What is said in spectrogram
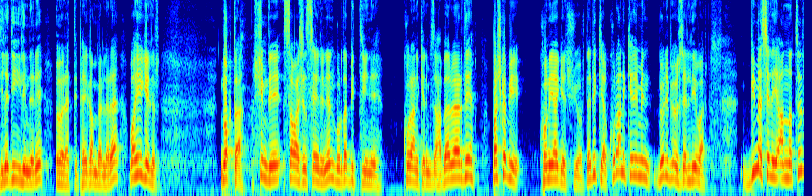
dilediği ilimleri öğretti peygamberlere. Vahiy gelir. Nokta. Şimdi savaşın seyrinin burada bittiğini Kur'an-ı Kerim bize haber verdi. Başka bir konuya geçiyor. Dedik ya Kur'an-ı Kerim'in böyle bir özelliği var. Bir meseleyi anlatır,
